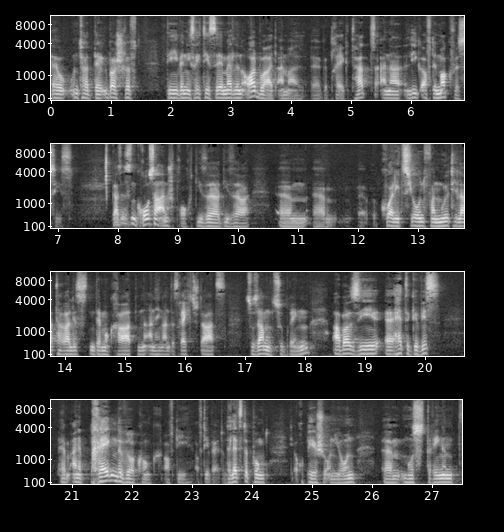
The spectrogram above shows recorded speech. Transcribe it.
äh, unter der Überschrift, die, wenn ich es richtig sehe, Madeleine Albright einmal äh, geprägt hat, einer League of Democracies. Das ist ein großer Anspruch, dieser, dieser ähm, ähm, Koalition von Multilateralisten, Demokraten, Anhängern des Rechtsstaats zusammenzubringen. Aber sie äh, hätte gewiss ähm, eine prägende Wirkung auf die, auf die Welt. Und der letzte Punkt, die Europäische Union ähm, muss dringend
